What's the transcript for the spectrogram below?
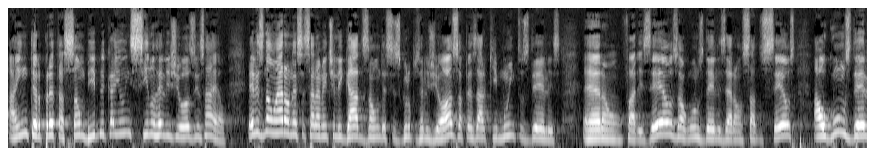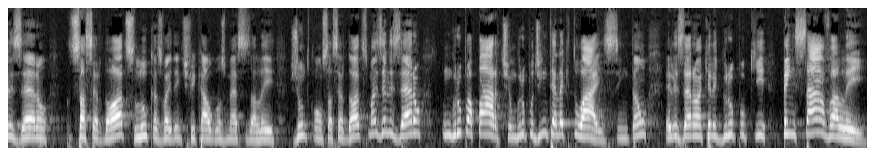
a interpretação bíblica e o ensino religioso em Israel. Eles não eram necessariamente ligados a um desses grupos religiosos, apesar que muitos deles eram fariseus, alguns deles eram saduceus, alguns deles eram sacerdotes. Lucas vai identificar alguns mestres da lei junto com os sacerdotes, mas eles eram um grupo à parte, um grupo de intelectuais. Então, eles eram aquele grupo que pensava a lei,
